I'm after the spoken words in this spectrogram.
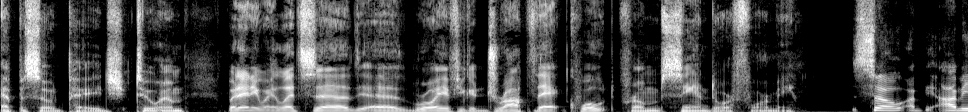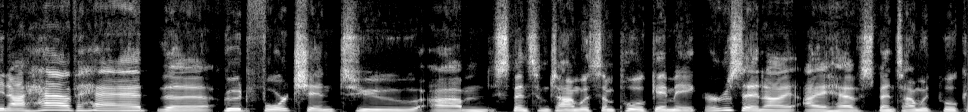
episode page to him. But anyway, let's uh, uh Roy, if you could drop that quote from Sandor for me. So, I mean, I have had the good fortune to um, spend some time with some pulque makers, and I, I have spent time with pulque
